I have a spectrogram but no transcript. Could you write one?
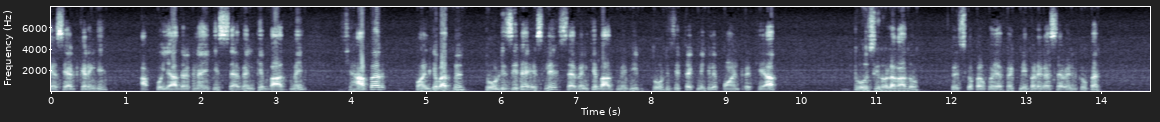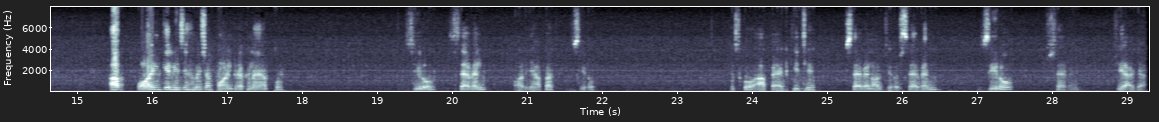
कैसे ऐड करेंगे? आपको याद रखना है कि सेवन के बाद में, यहाँ पर पॉइंट के बाद में दो डिजिट है, इसलिए सेवन के बाद में भी दो डिजिट रखने के लिए पॉइंट रखिए आप। दो ज़ीरो लगा दो तो इसके ऊपर कोई इफ़ेक्ट नहीं पड़ेगा सेवन के ऊपर। अब पॉइंट के नीचे हमेशा पॉइंट रखना है आपको। ज़ीरो सेवन और यहाँ पर ज़ीरो इसको आप ऐड कीजिए। सेवन और ज़ीरो सेवन ज़ीरो सेवन जी आ गया।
